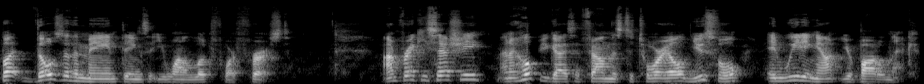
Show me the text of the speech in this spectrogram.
But those are the main things that you want to look for first. I'm Frankie Seshy, and I hope you guys have found this tutorial useful in weeding out your bottleneck.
